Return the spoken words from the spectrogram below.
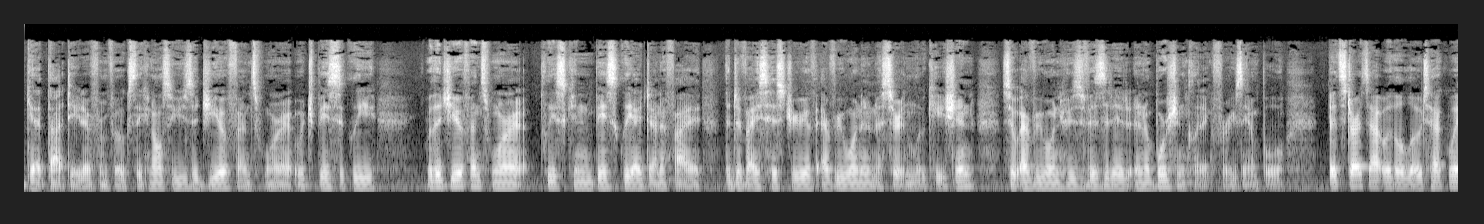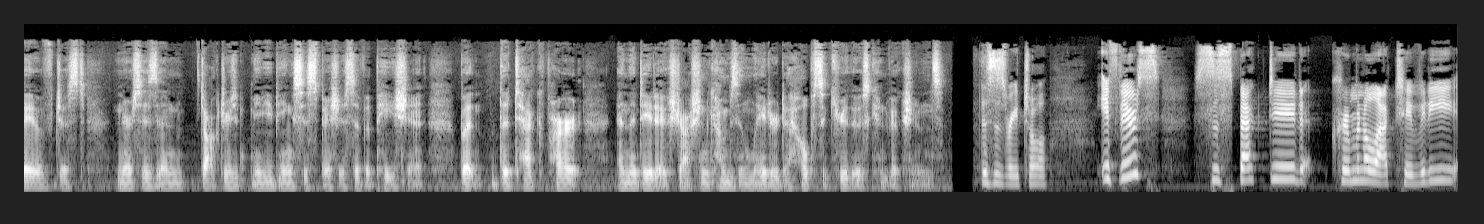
get that data from folks. They can also use a geofence warrant, which basically, with a geofence warrant, police can basically identify the device history of everyone in a certain location. So, everyone who's visited an abortion clinic, for example. It starts out with a low tech way of just nurses and doctors maybe being suspicious of a patient, but the tech part and the data extraction comes in later to help secure those convictions. This is Rachel. If there's suspected criminal activity,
